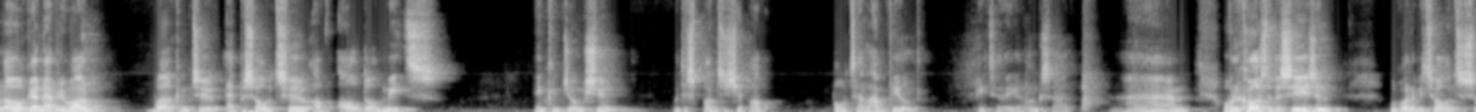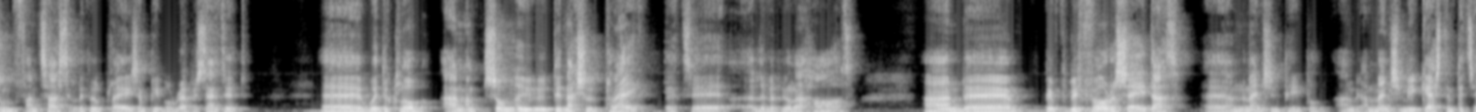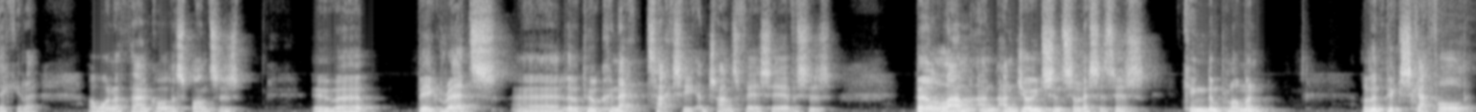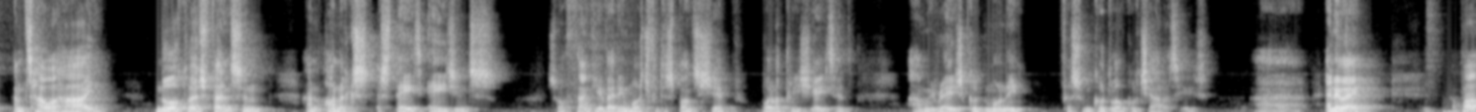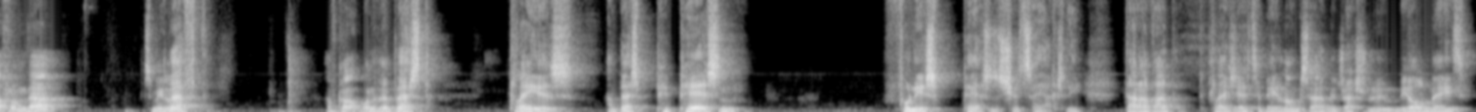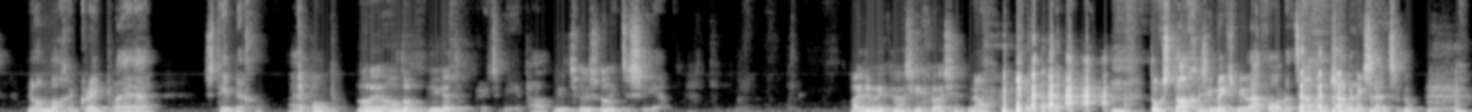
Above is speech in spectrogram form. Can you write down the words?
Hello again, everyone. Welcome to episode two of Aldo Meets in conjunction with the sponsorship of Hotel Anfield. Peter here alongside. Um, over the course of the season, we're going to be talking to some fantastic Liverpool players and people represented uh, with the club, and, and some who didn't actually play, but uh, Liverpool at heart. And uh, be- before I say that, uh, and mention people, and I mention my guest in particular, I want to thank all the sponsors who uh, Big Reds, uh, Liverpool Connect Taxi and Transfer Services, Bell Lamb and, and Joynson Solicitors, Kingdom Plumbing, Olympic Scaffold and Tower High, Northwest Fencing, and Onyx Estate Agents. So thank you very much for the sponsorship. Well appreciated. And we raised good money for some good local charities. Uh, anyway, apart from that, to my left, I've got one of the best players and best p- person, funniest persons, should say, actually, that I've had the pleasure to be alongside in the dressing room. My old mate, my old muck, a great player, Steve Nicol. Hi, Bump. All right, Aldo, you good? Great to meet you, pal. You too, son. Great to see you. By the way, can I ask you a question? No. Don't start because he makes me laugh all the time. I'm trying to be sensible.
